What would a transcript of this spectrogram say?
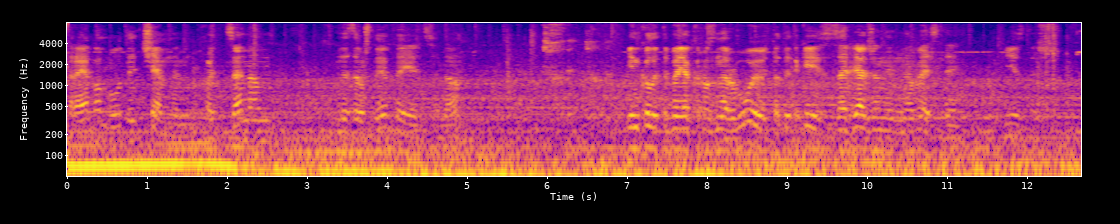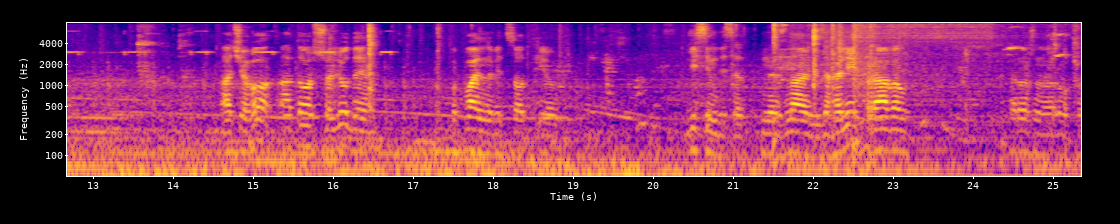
Треба бути чемним, хоч це нам не завжди вдається, да? Інколи тебе як рознервують, то ти такий заряджений на весь день їздиш. А чого? А то, що люди буквально відсотків 80 не знають взагалі правил дорожнього руху.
